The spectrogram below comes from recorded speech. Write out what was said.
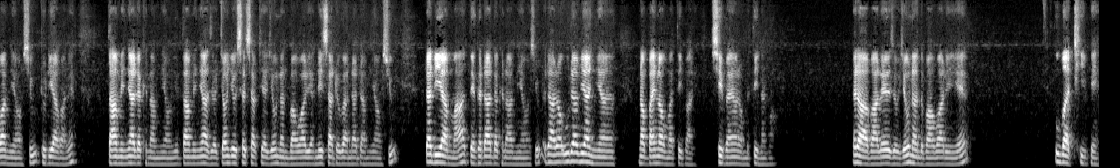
ဝမြောင်ရှုဒုတိယပါလေတာမညလက္ခဏာမြောင်ရှုတာမညဆိုကြောင်းကျိုးဆက်ဆက်ဖြစ်ယုံနံသဘာဝတွေအနေဆဒုက္ခနတ္တမြောင်ရှုတတိယမှာသင်္ကတလက္ခဏာမြောင်ရှုအဲ့ဒါတော့ဥဒဗျညာနောက်ပိုင်းလောက်မှသိပါတယ်ရှေ့ပိုင်းကတော့မသိနိုင်ပါဘူးအဲ့ဒါဘာလဲဆိုယုံနံသဘာဝတွေရဲ့ ဥပတိပင်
